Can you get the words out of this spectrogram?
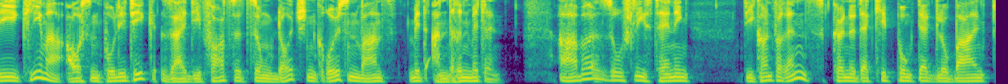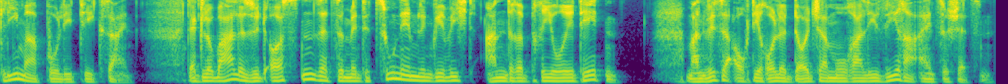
Die Klimaaußenpolitik sei die Fortsetzung deutschen Größenwahns mit anderen Mitteln. Aber, so schließt Henning, die Konferenz könne der Kipppunkt der globalen Klimapolitik sein. Der globale Südosten setze mit zunehmendem Gewicht andere Prioritäten. Man wisse auch die Rolle deutscher Moralisierer einzuschätzen.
